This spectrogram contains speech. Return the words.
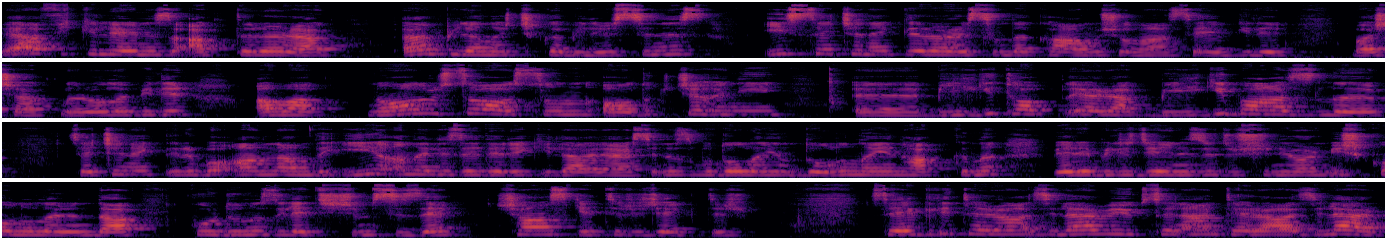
veya fikirlerinizi aktararak ön plana çıkabilirsiniz. İş seçenekleri arasında kalmış olan sevgili başaklar olabilir ama ne olursa olsun oldukça hani e, bilgi toplayarak, bilgi bazlı seçenekleri bu anlamda iyi analiz ederek ilerlerseniz bu dolayın, dolunayın hakkını verebileceğinizi düşünüyorum. İş konularında kurduğunuz iletişim size şans getirecektir. Sevgili teraziler ve yükselen teraziler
